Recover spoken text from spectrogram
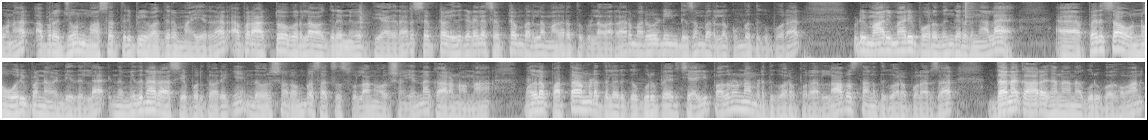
போனார். அப்புறம் ஜூன் மாதம் திருப்பி வக்ரம் ஆகிடுறார் அப்புறம் அக்டோபரில் வக்ர நிவர்த்தி ஆகிறார். செப்டம் இதுக்கடையில் செப்டம்பரில் மகரத்துக்குள்ளே வர்றார். மறுபடியும் டிசம்பரில் கும்பத்துக்கு போகிறார் இப்படி மாறி மாறி போகிறதுங்கிறதுனால பெருசாக ஒன்றும் ஒரி பண்ண வேண்டியதில்லை. இந்த மிதுன ராசியை பொறுத்த வரைக்கும் இந்த வருஷம் ரொம்ப சக்ஸஸ்ஃபுல்லான வருஷம். என்ன காரணம்னா முதல்ல பத்தாம் இடத்துல இருக்க குரு பயிற்சி ஆகி பதினொன்றாம் இடத்துக்கு வர போகிறார் லாபஸ்தானத்துக்கு வர போகிறார் சார். தனகாரகனான குரு பகவான்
